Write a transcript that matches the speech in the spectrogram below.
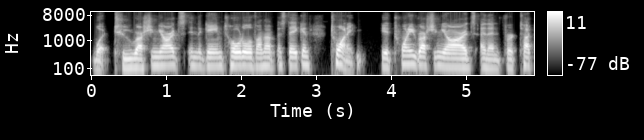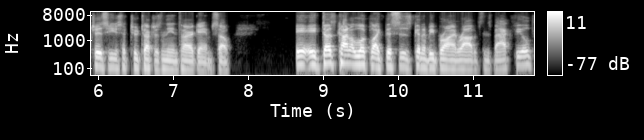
what two rushing yards in the game total, if I'm not mistaken. 20. He had 20 rushing yards, and then for touches, he just had two touches in the entire game. So it, it does kind of look like this is going to be Brian Robinson's backfield.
